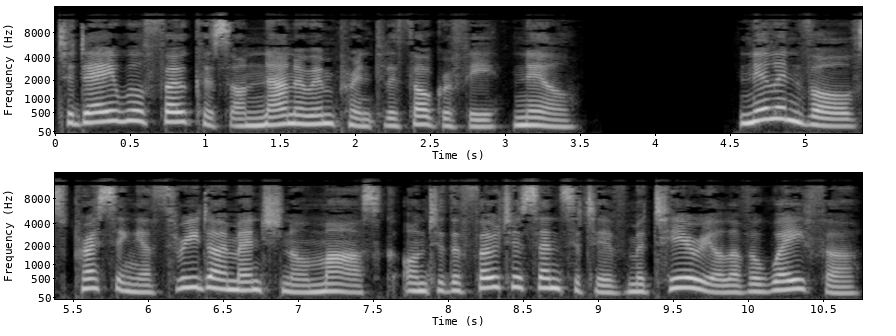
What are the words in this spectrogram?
today we'll focus on nanoimprint lithography, NIL. NIL involves pressing a three-dimensional mask onto the photosensitive material of a wafer,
